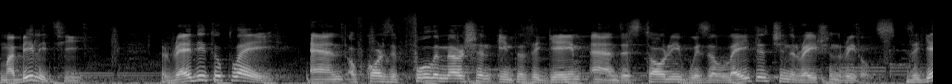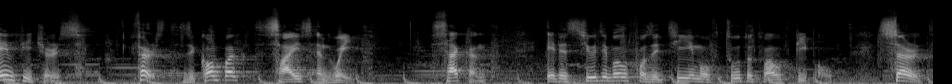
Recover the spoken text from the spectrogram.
Mobility, ready to play, and of course the full immersion into the game and the story with the latest generation riddles. The game features First, the compact size and weight. Second, it is suitable for the team of 2 to 12 people. Third,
